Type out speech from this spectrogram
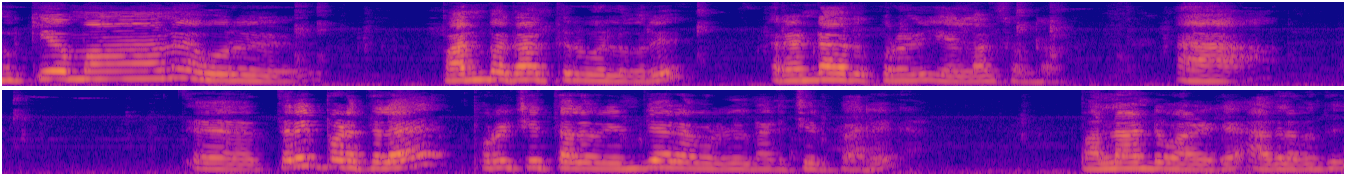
முக்கியமான ஒரு பண்பை தான் திருவள்ளுவர் ரெண்டாவது குரல் எல்லாம் சொல்கிறார் திரைப்படத்தில் புரட்சித் தலைவர் எம்ஜிஆர் அவர்கள் நடிச்சிருப்பார். பல்லாண்டு வாழ்க. அதில் வந்து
